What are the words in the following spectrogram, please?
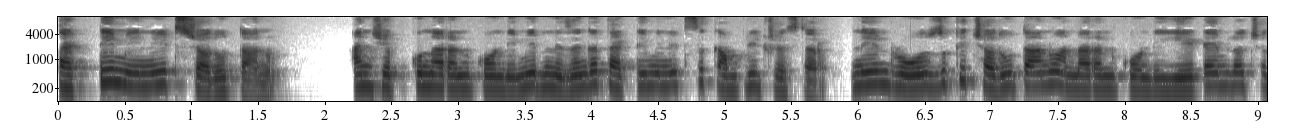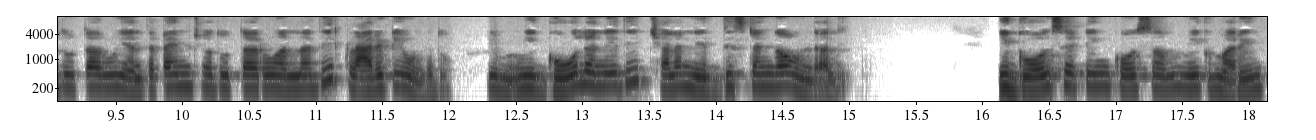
థర్టీ మినిట్స్ చదువుతాను అని చెప్పుకున్నారనుకోండి మీరు నిజంగా థర్టీ మినిట్స్ కంప్లీట్ చేస్తారు. నేను రోజుకి చదువుతాను అన్నారనుకోండి ఏ టైంలో చదువుతారు ఎంత టైం చదువుతారు అన్నది క్లారిటీ ఉండదు. మీ గోల్ అనేది చాలా నిర్దిష్టంగా ఉండాలి. ఈ గోల్ సెట్టింగ్ కోసం మీకు మరింత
